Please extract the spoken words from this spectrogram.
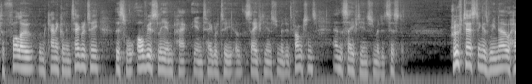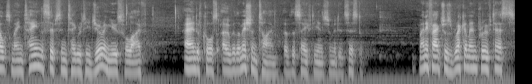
to follow the mechanical integrity, this will obviously impact the integrity of the safety instrumented functions and the safety instrumented system. Proof testing, as we know, helps maintain the SIF's integrity during useful life and, of course, over the mission time of the safety instrumented system. Manufacturers recommend proof tests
